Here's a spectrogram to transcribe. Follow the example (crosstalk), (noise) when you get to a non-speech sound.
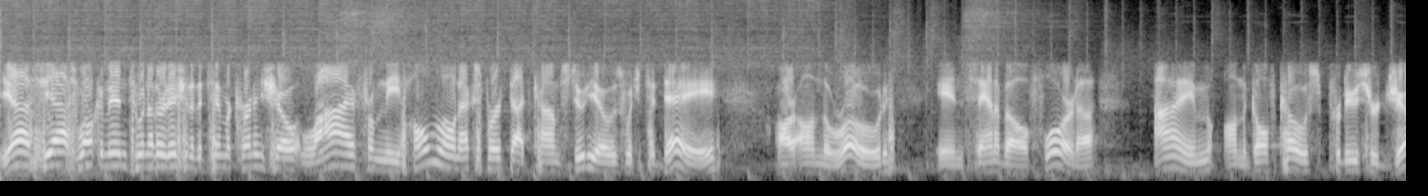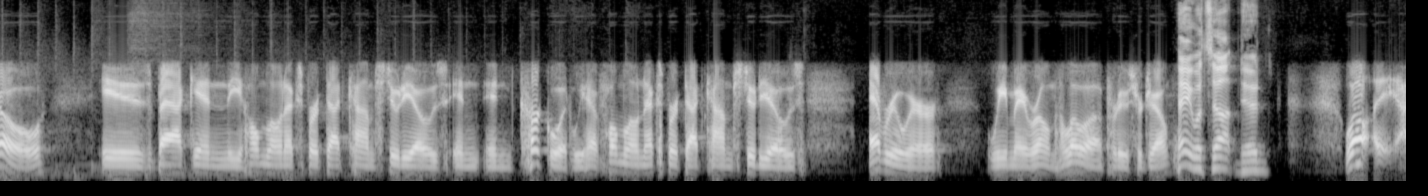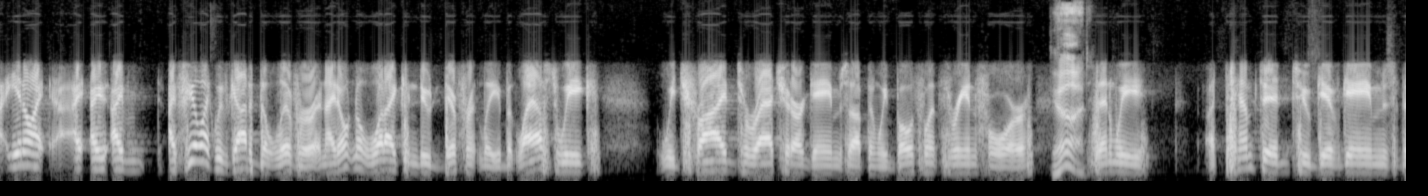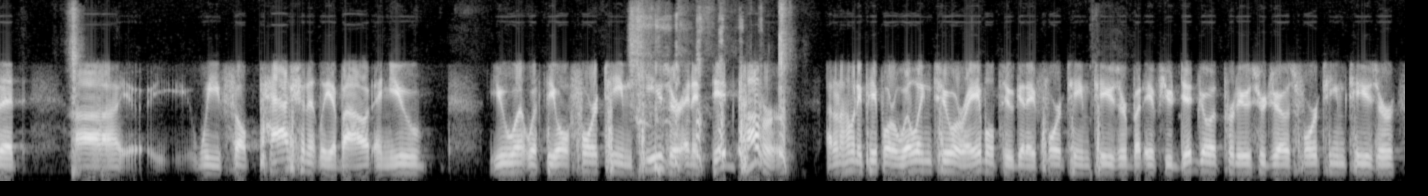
Yes, yes. Welcome into another edition of the Tim McKernan Show, live from the HomeLoanExpert.com studios, which today are on the road in Sanibel, Florida. I'm on the Gulf Coast. Producer Joe is back in the HomeLoanExpert.com studios in, in Kirkwood. We have HomeLoanExpert.com studios everywhere we may roam. Hello, uh, Producer Joe. Hey, what's up, dude? Well, you know, I, I, I, I feel like we've got to deliver, and I don't know what I can do differently. But last week we tried to ratchet our games up, and we both went three and four. Good. Then we attempted to give games that uh, we felt passionately about, and you you went with the old four team (laughs) teaser, and it did cover. I don't know how many people are willing to or able to get a four team teaser, but if you did go with producer Joe's four team teaser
